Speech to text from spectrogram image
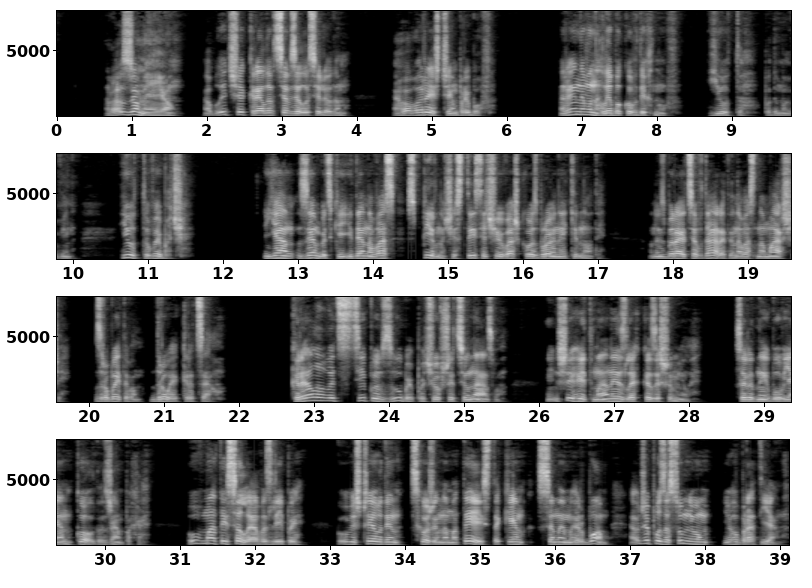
Розумію. Обличчя крелевця взялося льодом. Говори, з чим прибув. Рейневан глибоко вдихнув. Юто, подумав він. Юто, вибач. Ян Зембицький іде на вас з півночі з тисячою важко озброєної кінноти. Вони збираються вдарити на вас на марші, зробити вам друге крицао. Креловець зціпив зуби, почувши цю назву. Інші гетьмани злегка зашуміли. Серед них був Ян Колдо з Жампаха, був мати Селева з Ліпи, був іще один, схожий на Матей, з таким самим гербом, а отже, поза сумнівом, його брат Ян.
